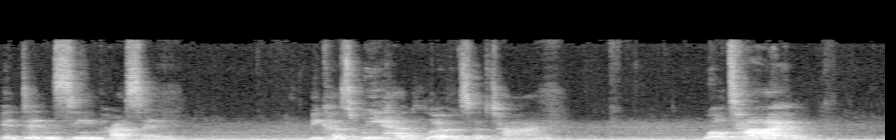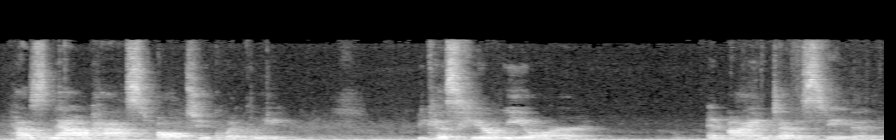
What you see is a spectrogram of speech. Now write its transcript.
it didn't seem pressing because we had loads of time. Well, time has now passed all too quickly because here we are, and I am devastated.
